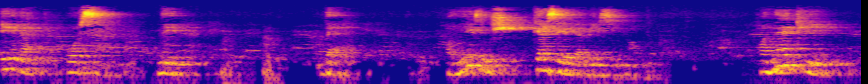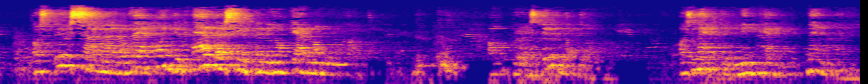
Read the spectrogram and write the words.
Élet, ország, nép. De ha Jézus kezére bízunk magunkat, ha neki az ő számára ve, hagyjuk elveszíteni, ha kell magunkat, akkor az ő hatalma, az meg tud minket menteni.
